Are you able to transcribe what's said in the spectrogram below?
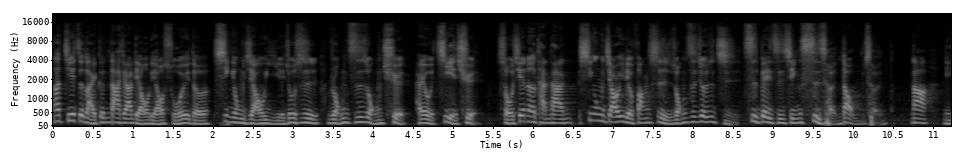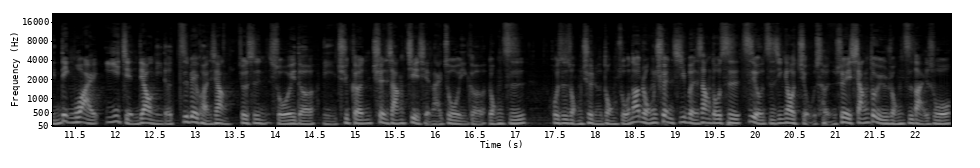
那接着来跟大家聊聊所谓的信用交易，也就是融资融券还有借券。首先呢，谈谈信用交易的方式，融资就是指自备资金四成到五成，那你另外一减掉你的自备款项，就是所谓的你去跟券商借钱来做一个融资。或是融券的动作，那融券基本上都是自有资金要九成，所以相对于融资来说，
